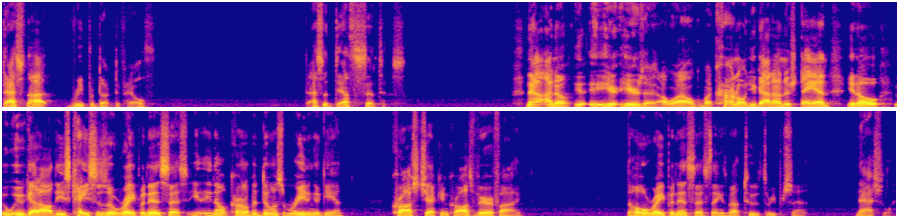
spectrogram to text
That's not reproductive health. That's a death sentence. Now I know here, here's a well, but Colonel, you got to understand. You know, we got all these cases of rape and incest. You, you know, Colonel been doing some reading again, cross checking, cross verifying. The whole rape and incest thing is about two to three percent nationally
